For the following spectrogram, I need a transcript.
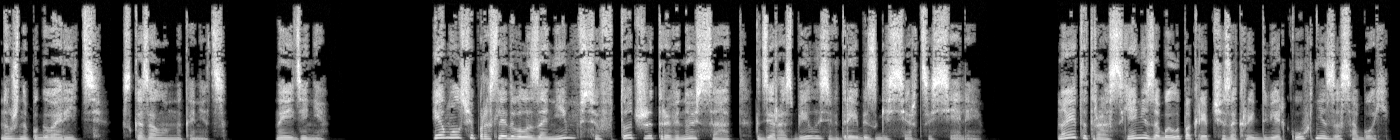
«Нужно поговорить», — сказал он наконец. «Наедине». Я молча проследовала за ним все в тот же травяной сад, где разбилось вдребезги сердце Селии. На этот раз я не забыла покрепче закрыть дверь кухни за собой.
